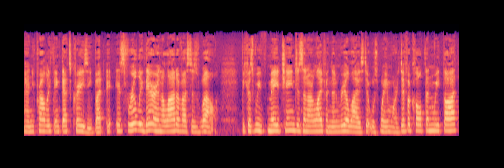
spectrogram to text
And you probably think that's crazy, but it's really there in a lot of us as well. Because we've made changes in our life and then realized it was way more difficult than we thought,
